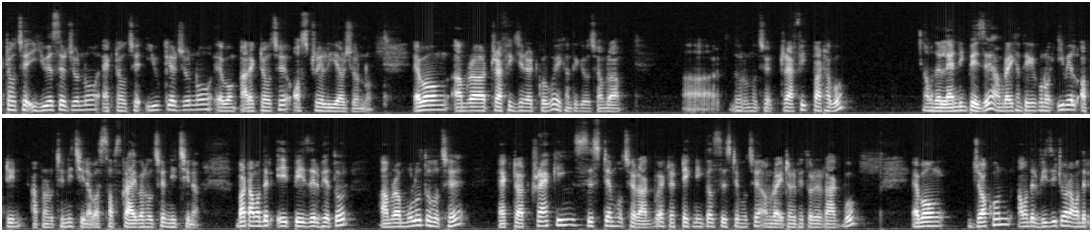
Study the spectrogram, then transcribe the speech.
একটা হচ্ছে ইউএস এর জন্য, একটা হচ্ছে ইউকের জন্য, এবং আরেকটা হচ্ছে অস্ট্রেলিয়ার জন্য। এবং আমরা ট্রাফিক জেনারেট করব, এখান থেকে হচ্ছে আমরা ধরুন হচ্ছে ট্রাফিক পাঠাবো আমাদের ল্যান্ডিং পেজে। আমরা এখান থেকে কোনো ইমেল অপটিন আপনার হচ্ছে নিচ্ছি না বা সাবস্ক্রাইবার হচ্ছে নিচ্ছি না। বাট আমাদের এই পেজের ভেতর আমরা মূলত হচ্ছে একটা ট্র্যাকিং সিস্টেম হচ্ছে রাখব, একটা টেকনিক্যাল সিস্টেম হচ্ছে আমরা এটার ভেতরে রাখব। এবং যখন আমাদের ভিজিটর আমাদের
